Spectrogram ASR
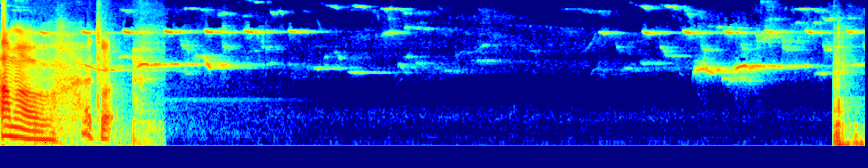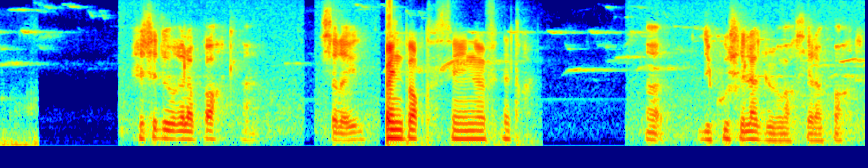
Armao, à toi. J'essaie d'ouvrir la porte là? C'est là une. Pas une porte, c'est une fenêtre. Du coup, c'est là que je veux voir s'il y a la porte.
